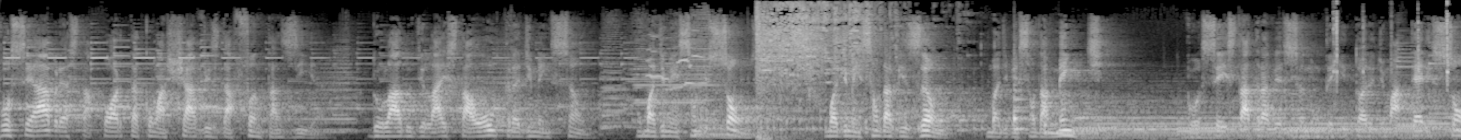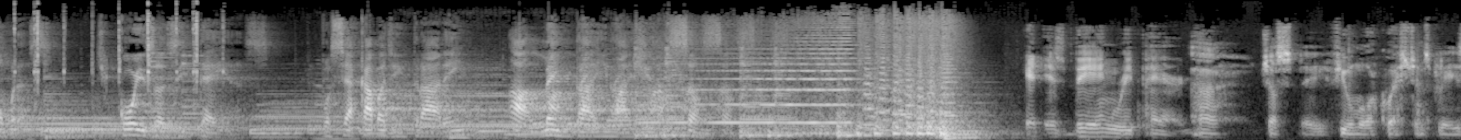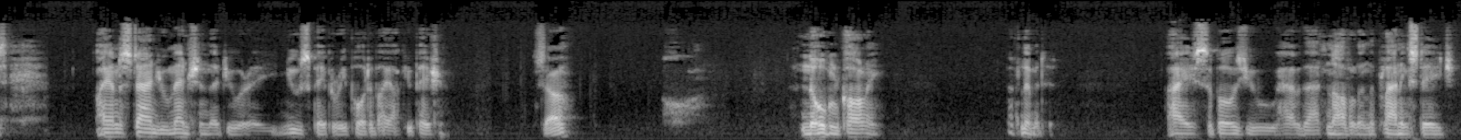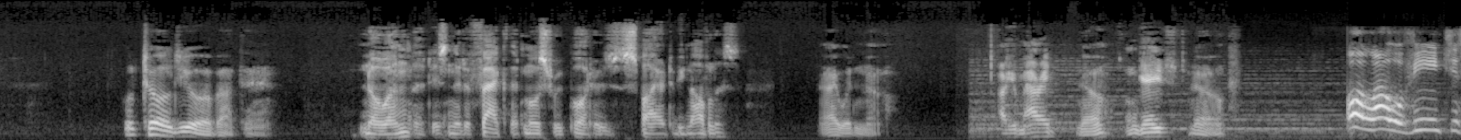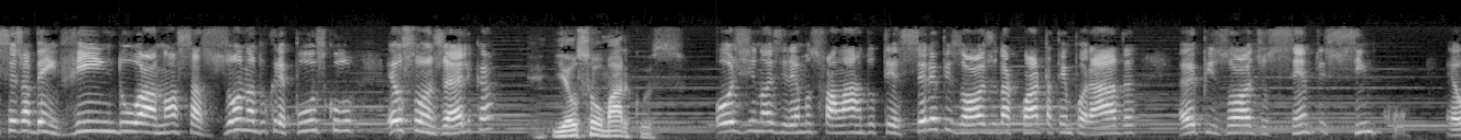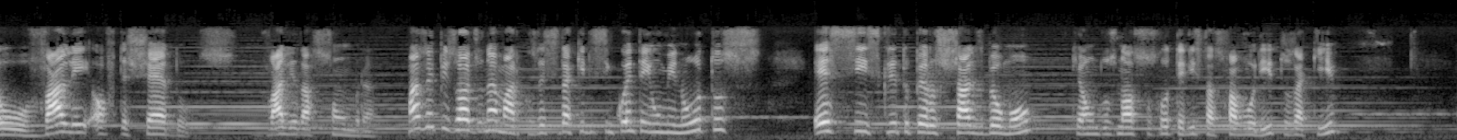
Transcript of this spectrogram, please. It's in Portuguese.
Você abre esta porta com as chaves da fantasia. Do lado de lá está outra dimensão. Uma dimensão de sons, uma dimensão da visão, uma dimensão da mente. Você está atravessando um território de matéria e sombras, de coisas e ideias. Você acaba de entrar em Além da Imaginação. It is being repaired. Uh, just a few more questions, please. I understand you mentioned that you were a newspaper reporter by occupation. So? Noble calling, but limited. I suppose you have that novel in the planning stage? Who told you about that? No one, but isn't it a fact that most reporters aspire to be novelists? I wouldn't know. Are you married? No. Engaged? No. Olá, ouvinte, seja bem-vindo à nossa Zona do Crepúsculo. Eu sou Angélica. E eu sou Marcos. Hoje nós iremos falar do terceiro episódio da quarta temporada. É o episódio 105. É o Valley of the Shadows Vale da Sombra. Mas o episódio, né, Marcos? Esse daqui de 51 minutos. Esse escrito pelo Charles Belmont, que é um dos nossos roteiristas favoritos aqui.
